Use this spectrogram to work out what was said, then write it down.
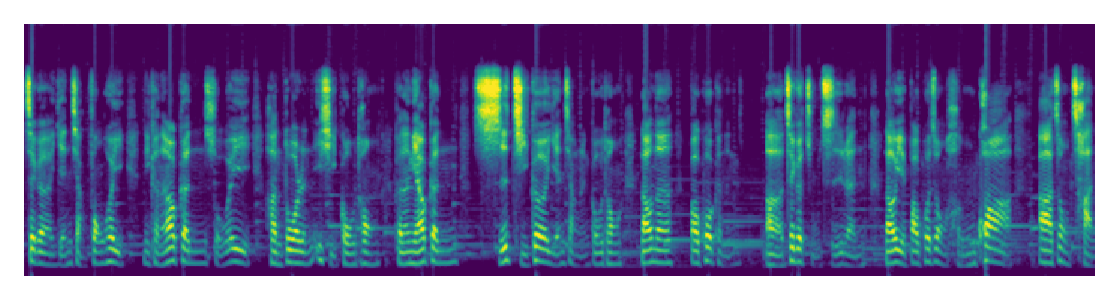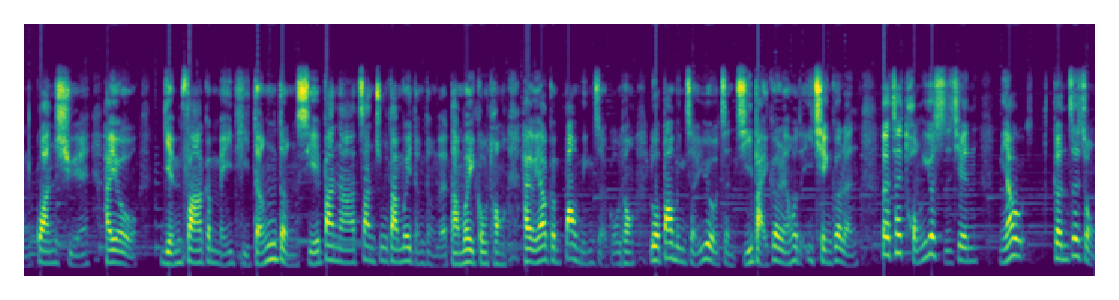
这个演讲峰会，你可能要跟所谓很多人一起沟通，可能你要跟十几个演讲人沟通，然后呢，包括可能呃这个主持人，然后也包括这种横跨。啊，这种产官学，还有研发跟媒体等等协办啊，赞助单位等等的单位沟通，还有要跟报名者沟通。如果报名者又有整几百个人或者一千个人，那在同一个时间，你要跟这种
